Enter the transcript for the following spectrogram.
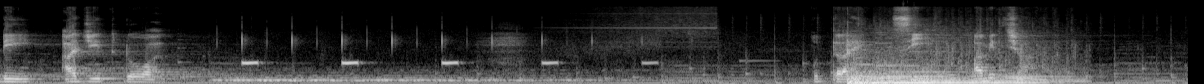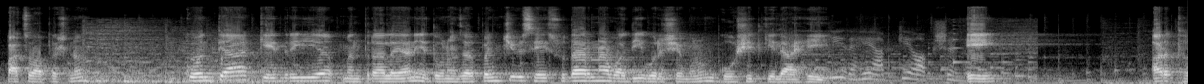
D. Ajit Doval. उत्तर है सी. अमित शहा. पाचवा प्रश्न. कोणत्या केंद्रीय मंत्रालयाने दोन हजार पंचवीस हे सुधारणावादी वर्ष म्हणून घोषित केले आहे? ये रहे आपके ऑप्शन ए. अर्थ.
